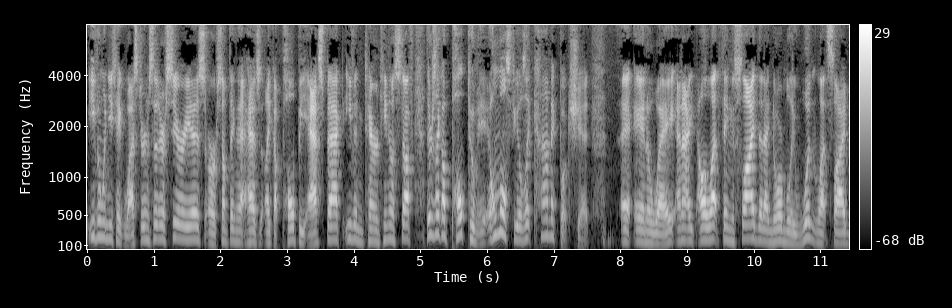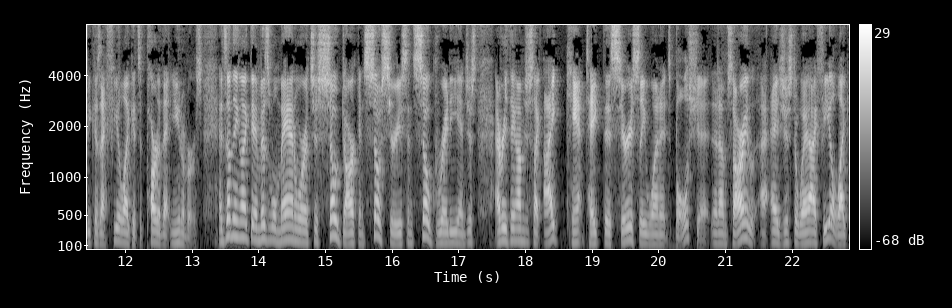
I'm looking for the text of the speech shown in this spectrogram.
even when you take westerns that are serious or something that has like a pulpy aspect, even Tarantino stuff, there's like a pulp to it. It almost feels like comic book shit in a way, and I, will let things slide that I normally wouldn't let slide because I feel like it's a part of that universe. And something like The Invisible Man, where it's just so dark and so serious and so gritty and just everything, I'm just like, I can't take this seriously when it's bullshit. And I'm sorry, it's just the way I feel. Like,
